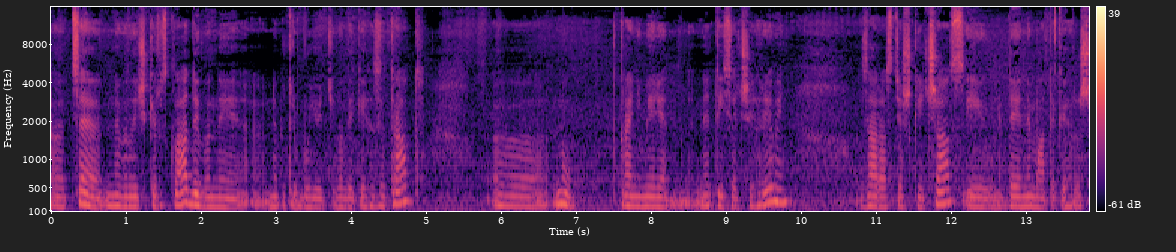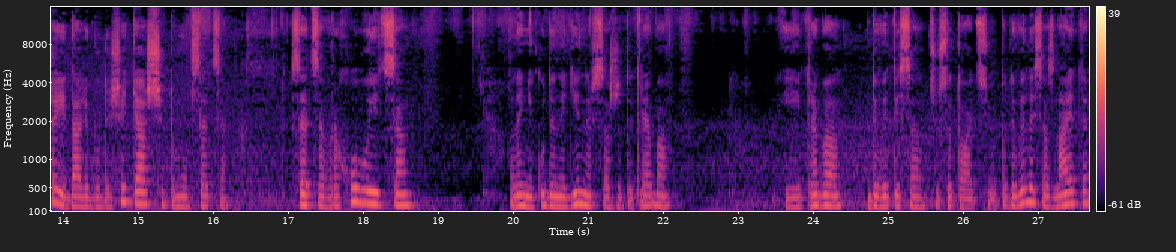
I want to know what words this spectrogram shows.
Е, Це невеличкі розклади, вони е, не потребують великих затрат. Ну, по крайній мірі, не тисячі гривень. Зараз тяжкий час, і у людей нема таких грошей, і далі буде ще тяжче, тому все це, все це враховується. Але нікуди не дінешся, жити треба. І треба дивитися цю ситуацію. Подивилися, знаєте,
